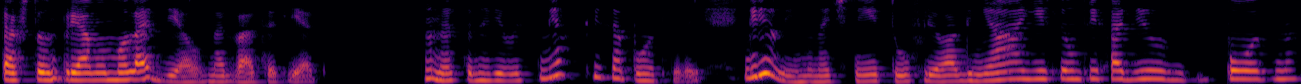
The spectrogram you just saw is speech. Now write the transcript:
так что он прямо молодел на двадцать лет. Она становилась мягкой и заботливой, грела ему ночные туфли у огня, если он приходил поздно,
